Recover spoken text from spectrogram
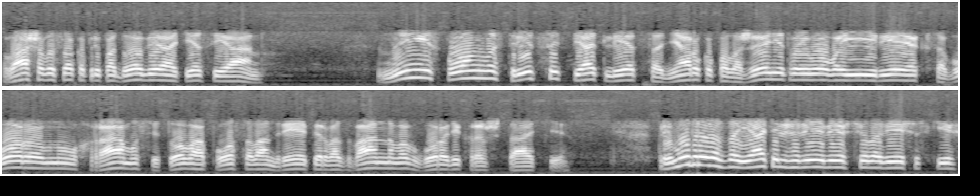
«Ваше Высокопреподобие, Отец Иоанн, Ныне исполнилось тридцать пять лет со дня рукоположения твоего во к соборовному храму святого апостола Андрея Первозванного в городе Кронштадте. Премудрый раздаятель жребиев человеческих,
